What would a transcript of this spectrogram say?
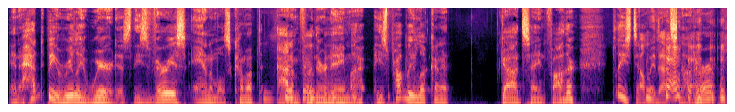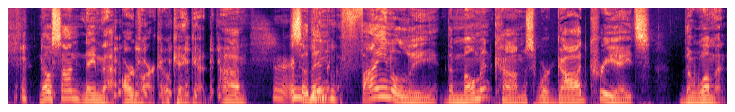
And it had to be really weird as these various animals come up to Adam for their name. He's probably looking at God saying, Father, please tell me that's not her. no, son, name that. Aardvark. Okay, good. Um, so then finally, the moment comes where God creates the woman.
